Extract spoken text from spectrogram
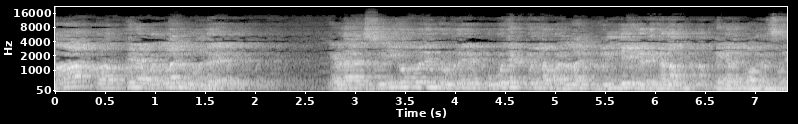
ആ കുളത്തിലെ വെള്ളം കൊണ്ട് ഇവിടെ ശ്രീകോവിലിന്റെ ഉള്ളിൽ പൂജക്കുള്ള വെള്ളം ഇന്ത്യയിൽ എടുക്കണം നിങ്ങൾ കോൺഗ്രസ്.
